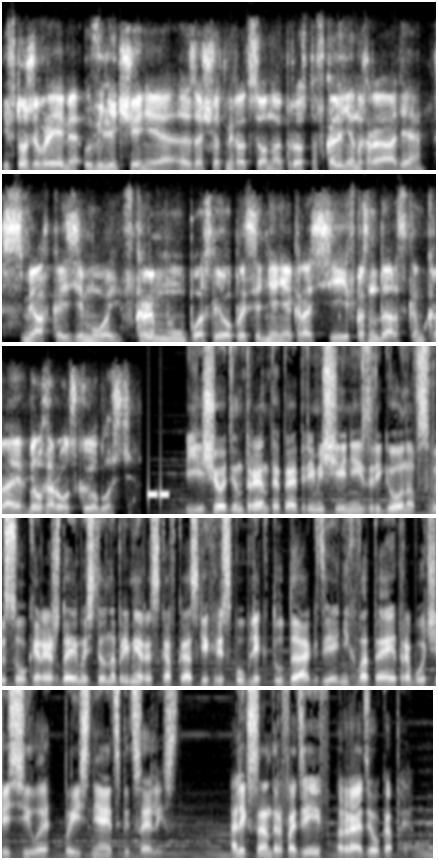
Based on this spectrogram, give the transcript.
И в то же время увеличение э, за счет миграционного прироста в Калининграде с мягкой зимой, в Крыму после его присоединения к России, в Краснодарском крае, в Белгородской области. Еще один тренд — это перемещение из регионов с высокой рождаемостью, например, из Кавказских республик, туда, где не хватает рабочей силы, поясняет специалист. Александр Фадеев, Радио КП.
